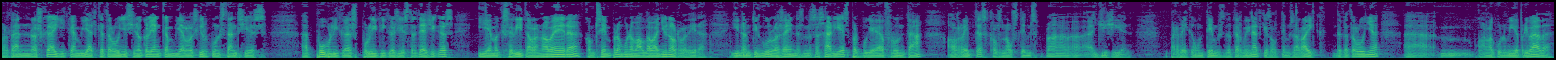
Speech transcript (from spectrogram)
Per tant, no és que hagi canviat Catalunya, sinó que li han canviat les circumstàncies eh, públiques, polítiques i estratègiques i hem accedit a la nova era, com sempre, amb una mal davant i una al darrere. I no hem tingut les eines necessàries per poder afrontar els reptes que els nous temps eh, exigien per bé que un temps determinat, que és el temps heroic de Catalunya, eh, quan l'economia privada,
